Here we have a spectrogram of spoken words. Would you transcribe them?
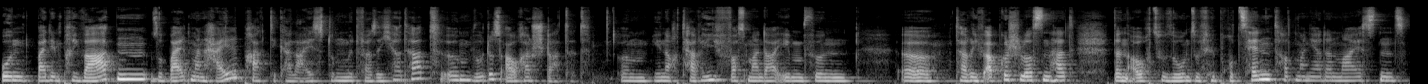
Und bei den privaten, sobald man Heilpraktikerleistungen mit versichert hat, ähm, wird es auch erstattet. Ähm, je nach Tarif, was man da eben für einen äh, Tarif abgeschlossen hat, dann auch zu so und so viel Prozent hat man ja dann meistens.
